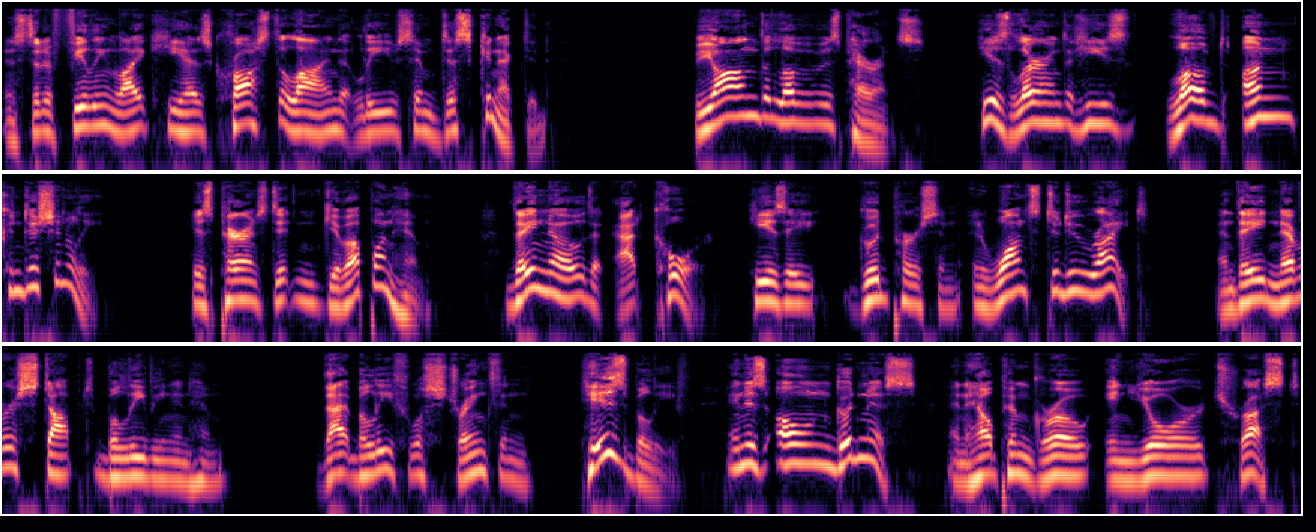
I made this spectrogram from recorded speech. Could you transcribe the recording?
instead of feeling like he has crossed the line that leaves him disconnected, beyond the love of his parents, he has learned that he's loved unconditionally. His parents didn't give up on him. They know that at core, he is a good person and wants to do right, and they never stopped believing in him. That belief will strengthen his belief in his own goodness and help him grow in your trust.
